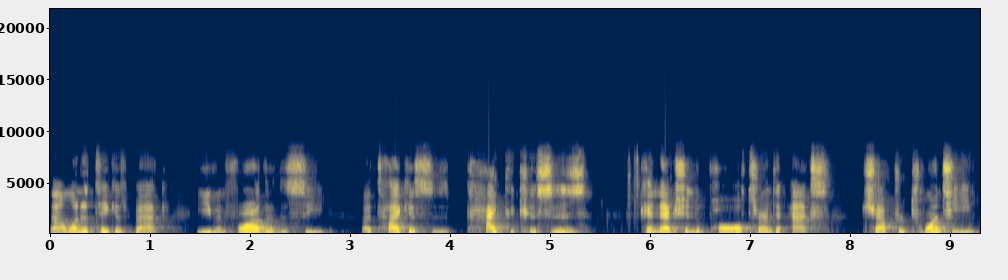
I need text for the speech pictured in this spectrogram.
Now, I want to take us back even farther to see uh, Tychicus's, Tychicus's connection to Paul. Turn to Acts chapter 20,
